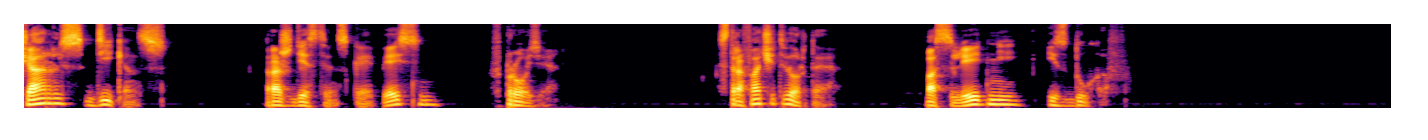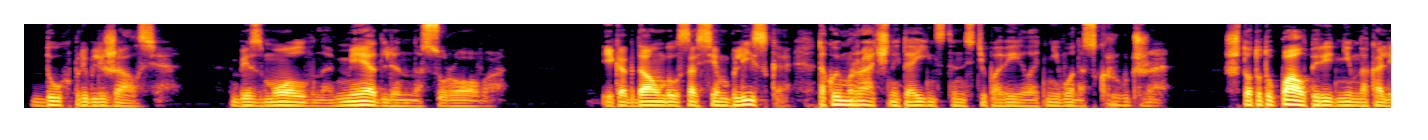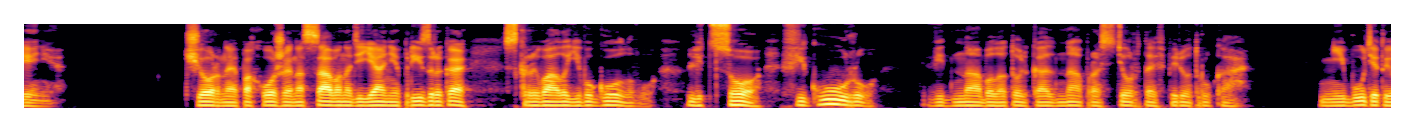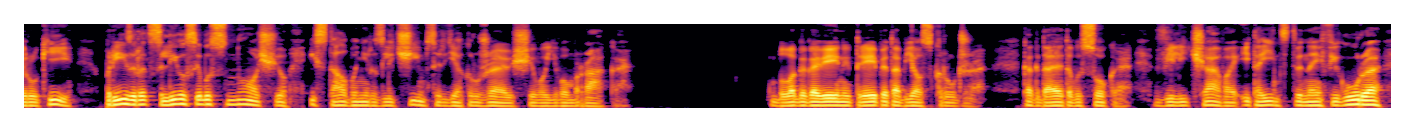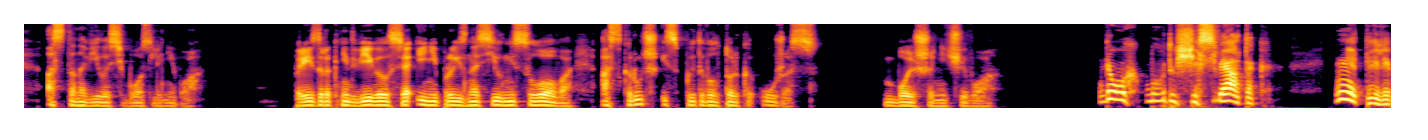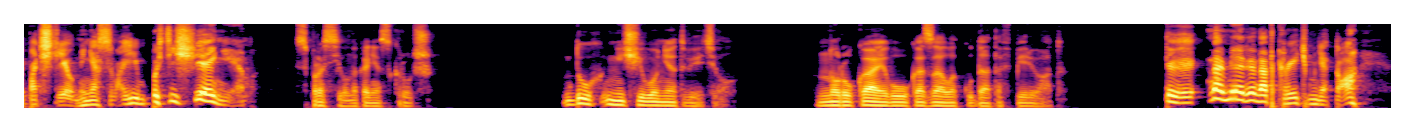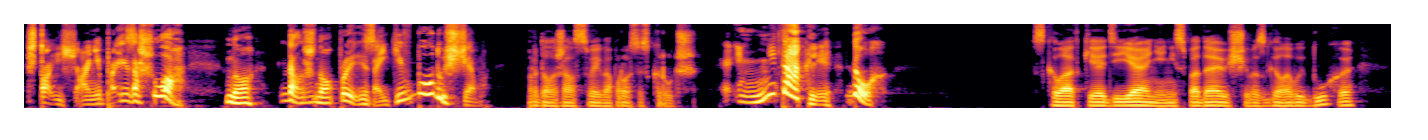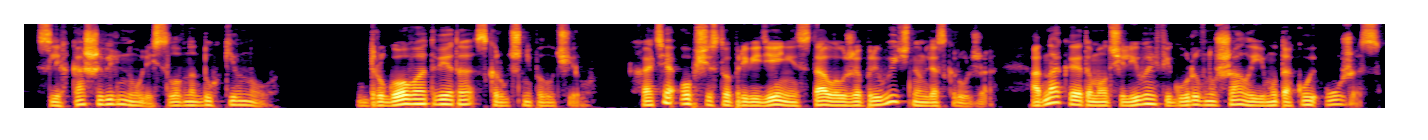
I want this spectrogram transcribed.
Чарльз Диккенс. Рождественская песнь в прозе. Строфа четвертая. Последний из духов. Дух приближался, безмолвно, медленно, сурово. И когда он был совсем близко, такой мрачной таинственностью повеял от него на Скруджа, что тот упал перед ним на колени. Черное, похожее на саван одеяние призрака, скрывало его голову, лицо, фигуру. Видна была только одна простертая вперед рука. Не будь этой руки, призрак слился бы с ночью и стал бы неразличим среди окружающего его мрака. Благоговейный трепет объял Скруджа, когда эта высокая, величавая и таинственная фигура остановилась возле него. Призрак не двигался и не произносил ни слова, а Скрудж испытывал только ужас. Больше ничего. «Дух будущих святок, не ты ли почтил меня своим посещением?» — спросил, наконец, Скрудж. Дух ничего не ответил, но рука его указала куда-то вперед. «Ты намерен открыть мне то, что еще не произошло, но должно произойти в будущем?» Продолжал свои вопросы Скрудж. «Не так ли, дух?» Складки одеяния, не спадающего с головы духа, слегка шевельнулись, словно дух кивнул. Другого ответа Скрудж не получил. Хотя общество привидений стало уже привычным для Скруджа, однако эта молчаливая фигура внушала ему такой ужас,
